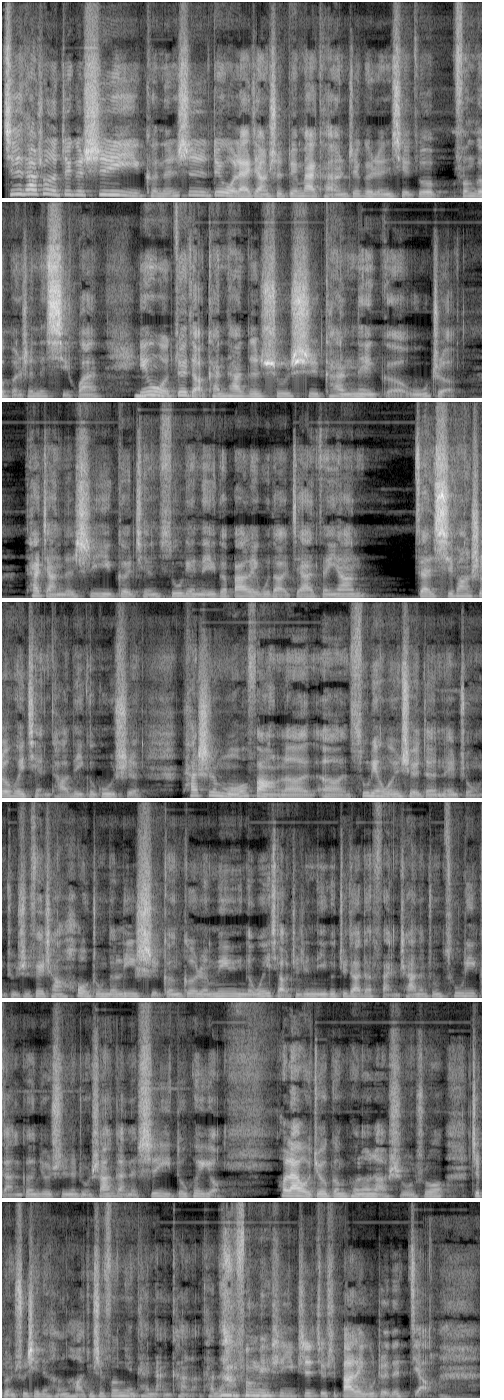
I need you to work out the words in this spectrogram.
其实他说的这个诗意，可能是对我来讲是对麦凯恩这个人写作风格本身的喜欢，因为我最早看他的书是看那个《舞者》，他讲的是一个前苏联的一个芭蕾舞蹈家怎样在西方社会潜逃的一个故事。它是模仿了呃苏联文学的那种，就是非常厚重的历史跟个人命运的微小之间的一个巨大的反差，那种粗粝感跟就是那种伤感的诗意都会有。后来我就跟彭伦老师我说这本书写的很好，就是封面太难看了，它的 封面是一只就是芭蕾舞者的脚。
